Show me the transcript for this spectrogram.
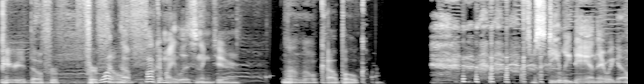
period though for for What film. the fuck am I listening to? I don't know, cowpoke. Some Steely Dan. There we go.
